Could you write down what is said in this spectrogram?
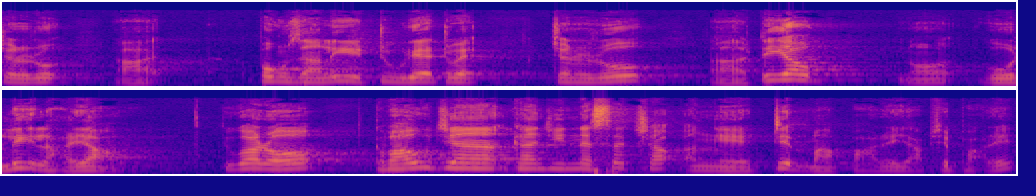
ကျွန်တော်တို့ပုံစံလေးတွေတူတဲ့အတွက်ကျွန်တော်တို့တယောက်နော်ကိုလေ့လာရအောင်သူကတော့ကပ္ပဦးကျမ်းအခန်းကြီး26အငယ်1မှာပါတဲ့အရာဖြစ်ပါတယ်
